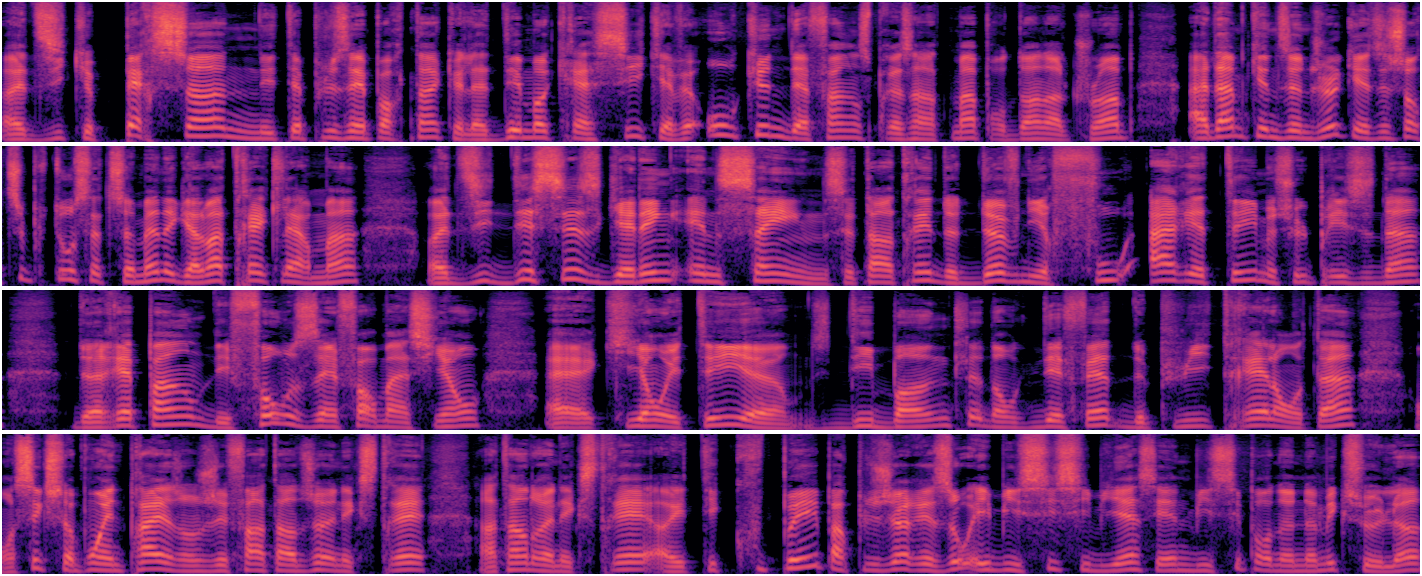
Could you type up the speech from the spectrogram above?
a dit que personne n'était plus important que la démocratie, qu'il n'y avait aucune défense présentement pour Donald Trump. Adam Kinzinger, qui a été sorti plus tôt cette semaine également très clairement, a dit This is getting insane. C'est en train de devenir fou. Arrêtez, Monsieur le Président, de répandre des fausses informations euh, qui ont été debunked, donc défaites depuis très longtemps. On sait que ce point de presse j'ai fait entendre un extrait, entendre un extrait, a été coupé par plusieurs réseaux, ABC, CBS, et NBC pour ne nommer que ceux-là,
